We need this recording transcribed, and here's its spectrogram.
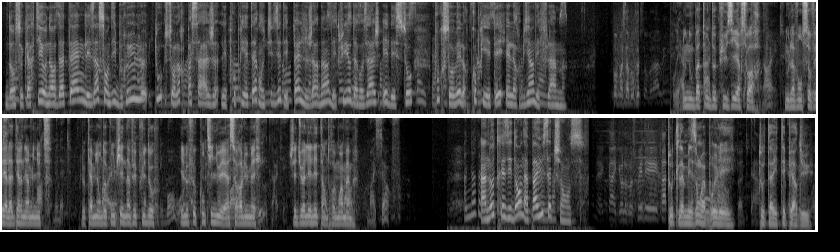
Dans ce quartier au nord d'Athènes, les incendies brûlent tout sur leur passage. Les propriétaires ont utilisé des pelles de jardin, des tuyaux d'arrosage et des seaux pour sauver leurs propriétés et leurs biens des flammes. Nous nous battons depuis hier soir. Nous l'avons sauvé à la dernière minute. Le camion de pompiers n'avait plus d'eau et le feu continuait à se rallumer. J'ai dû aller l'éteindre moi-même. Un autre résident n'a pas eu cette chance. Toute la maison a brûlé, tout a été perdu.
